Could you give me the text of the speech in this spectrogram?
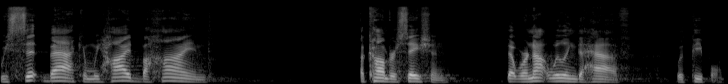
We sit back and we hide behind a conversation that we're not willing to have with people.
